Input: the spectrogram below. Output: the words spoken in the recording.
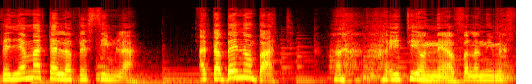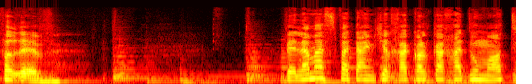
ולמה אתה לובש שמלה? אתה בן או בת? הייתי עונה, אבל אני מפרב. ולמה השפתיים שלך כל כך אדומות?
